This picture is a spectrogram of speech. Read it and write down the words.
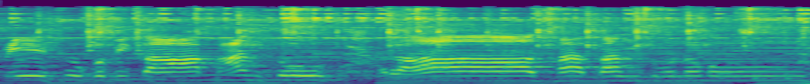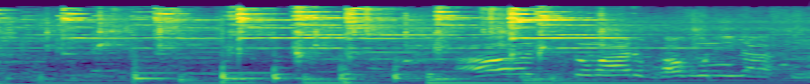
প্রেষু গোপিকা কান্ত রাধা কান্ত নমো। আজ তোমার ভবনী লাসে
